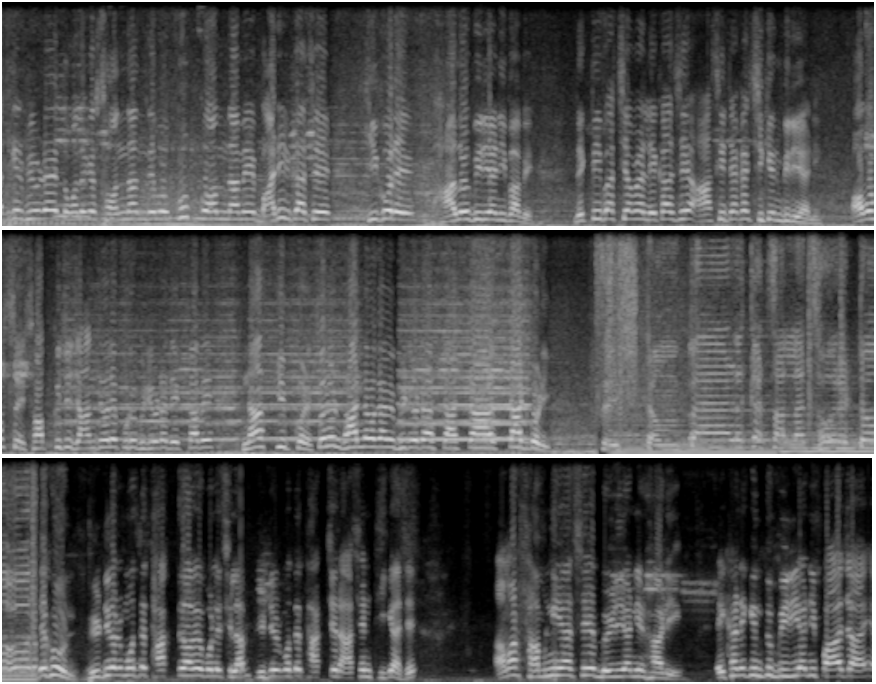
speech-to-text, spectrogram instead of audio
আজকের ভিডিওটায় তোমাদেরকে সন্ধান দেব খুব কম দামে। বাড়ির কাছে কি করে ভালো বিরিয়ানি পাবে। দেখতেই পাচ্ছি আমরা লেখা আছে আশি টাকায় চিকেন বিরিয়ানি। অবশ্যই সব কিছু জানতে হলে পুরো ভিডিওটা দেখতে হবে। না স্কিপ করে। চলুন নেবে আমি ভিডিওটা স্টার্ট করি। সিস্টেম দেখুন, ভিডিওর মধ্যে থাকতে হবে বলেছিলাম, ভিডিওর মধ্যে থাকছেন, আছেন, ঠিক আছে। আমার সামনে আছে বিরিয়ানির হাঁড়ি। এখানে কিন্তু বিরিয়ানি পাওয়া যায়।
